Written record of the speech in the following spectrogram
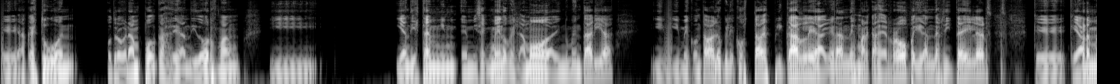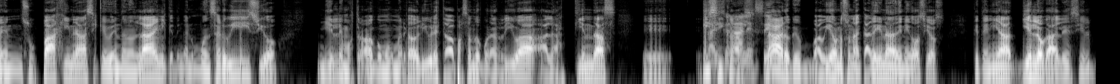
Eh, acá estuvo en otro gran podcast de Andy Dorfman y, Andy está en mi, en mi, segmento que es la moda, la indumentaria, y me contaba lo que le costaba explicarle a grandes marcas de ropa y grandes retailers que, armen sus páginas y que vendan online y que tengan un buen servicio. Y él les mostraba como Mercado Libre estaba pasando por arriba a las tiendas eh, físicas. Claro, que había una, una cadena de negocios que tenía 10 locales y el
